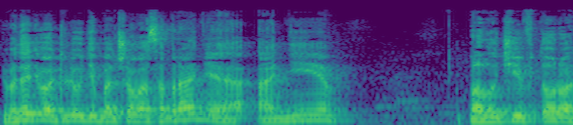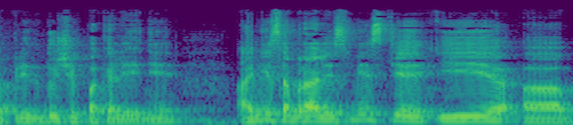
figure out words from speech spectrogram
И вот эти вот люди Большого собрания, они, получив Тору от предыдущих поколений, они собрались вместе и э,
